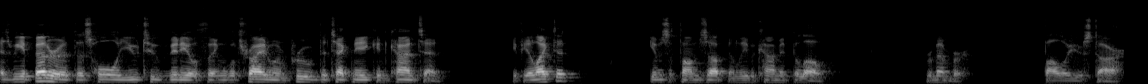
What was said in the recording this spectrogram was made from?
As we get better at this whole YouTube video thing, we'll try to improve the technique and content. If you liked it, give us a thumbs up and leave a comment below. Remember, follow your star.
